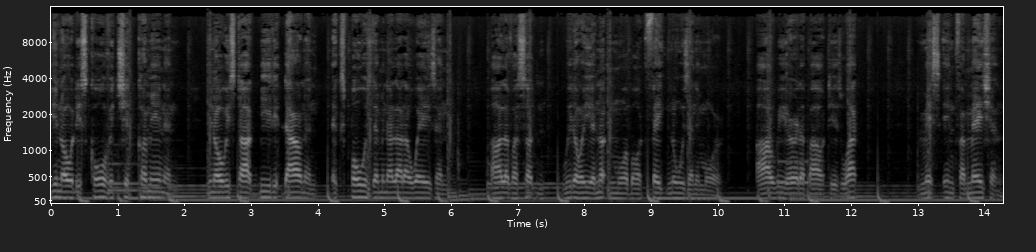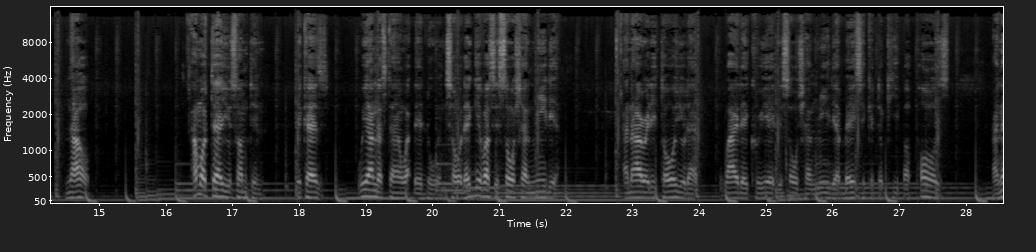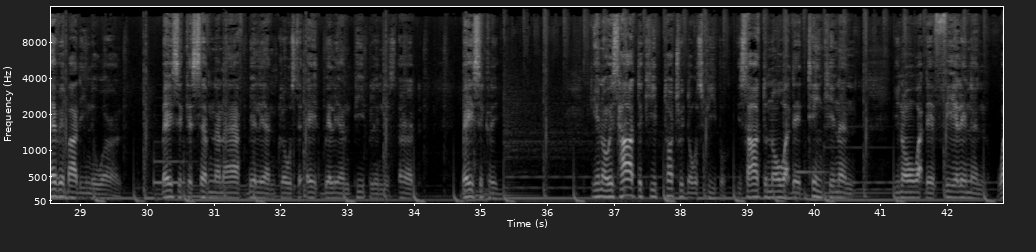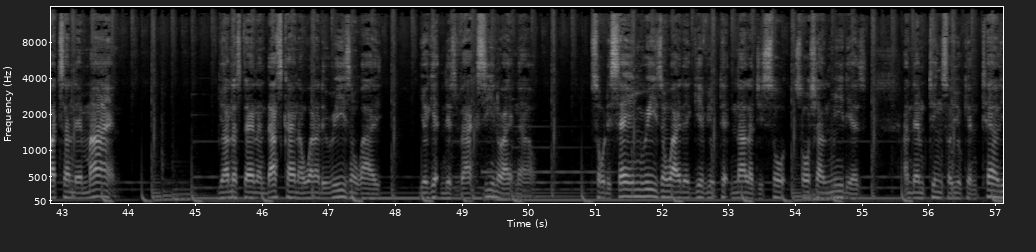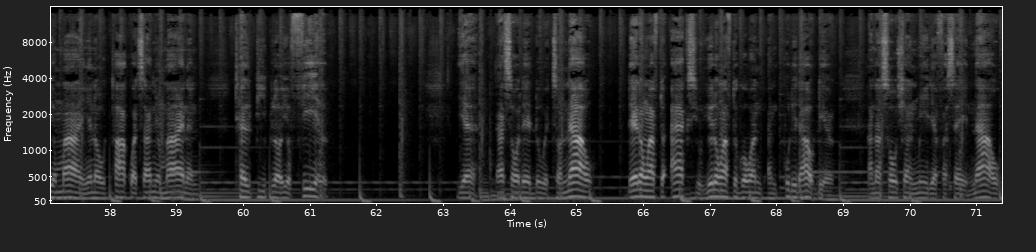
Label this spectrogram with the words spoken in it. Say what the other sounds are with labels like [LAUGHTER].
you know, this COVID shit come in and, you know, we start beat it down and expose them in a lot of ways and all of a sudden we don't hear nothing more about fake news anymore. All we heard about is what? Misinformation. Now, I'm going to tell you something because we understand what they're doing. So they give us the social media. And I already told you that why they create the social media basically to keep a pulse on everybody in the world. Basically, seven and a half billion, close to eight billion people in this earth. Basically, you know, it's hard to keep touch with those people. It's hard to know what they're thinking and you know, what they're feeling and what's on their mind. You understand? And that's kind of one of the reasons why you're getting this vaccine right now. So the same reason why they give you technology, so social medias and them things so you can tell your mind, you know, talk what's on your mind and tell people how you feel. Yeah, that's how they do it. So now they don't have to ask you. You don't have to go and, and put it out there and on social media for saying now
